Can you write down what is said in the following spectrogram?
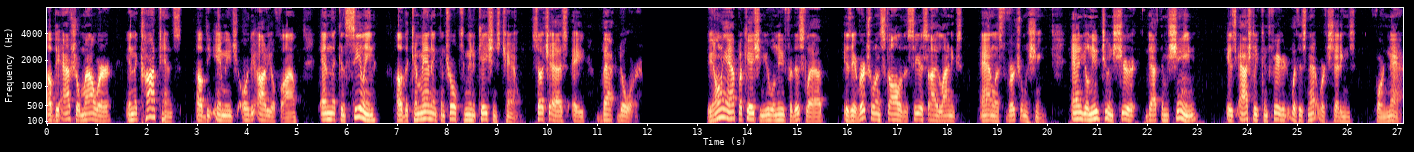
of the actual malware in the contents of the image or the audio file, and the concealing of the command and control communications channel, such as a backdoor. The only application you will need for this lab is a virtual install of the CSI Linux Analyst virtual machine. And you'll need to ensure that the machine is actually configured with its network settings for NAT.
